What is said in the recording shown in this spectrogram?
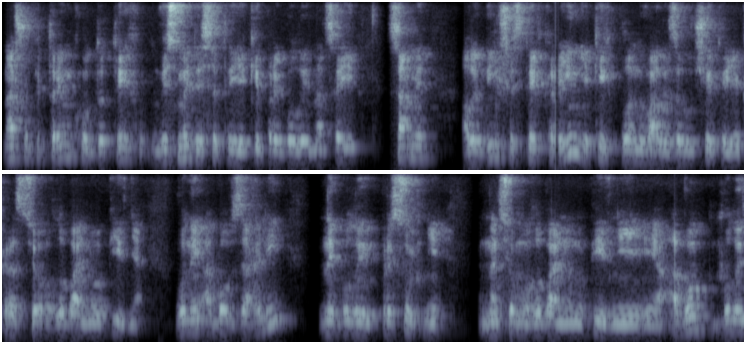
нашу підтримку до тих 80, які прибули на цей саміт. Але більшість тих країн, яких планували залучити якраз цього глобального півдня, вони або взагалі не були присутні на цьому глобальному півдні, або були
